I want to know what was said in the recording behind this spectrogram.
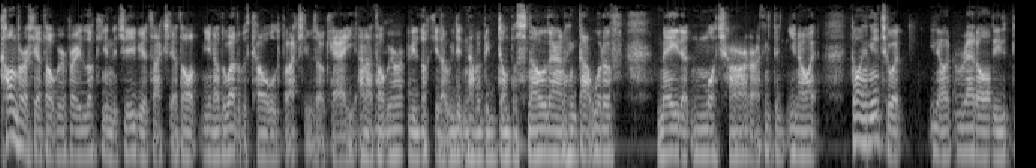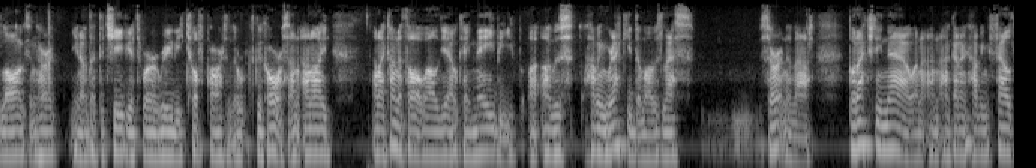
Conversely, I thought we were very lucky in the Cheviots. Actually, I thought you know the weather was cold, but actually it was okay, and I thought we were really lucky that we didn't have a big dump of snow there, and I think that would have made it much harder. I think that you know, going into it, you know, I'd read all these blogs and heard you know that the Cheviots were a really tough part of the, the course, and and I and I kind of thought, well, yeah, okay, maybe. I, I was having recce them, I was less certain of that. But actually now, and, and, and kind of having felt,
